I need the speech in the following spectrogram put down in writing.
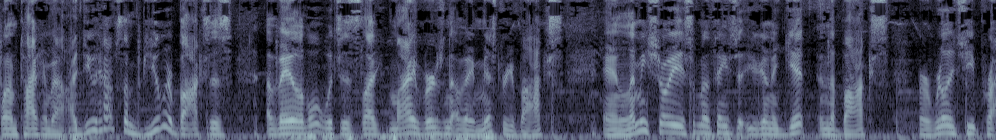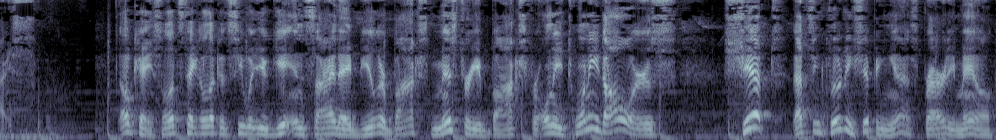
what I'm talking about. I do have some Bueller boxes available, which is like my version of a mystery box. And let me show you some of the things that you're gonna get in the box for a really cheap price. Okay, so let's take a look and see what you get inside a Bueller box mystery box for only $20 shipped. That's including shipping, yes, priority mail.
